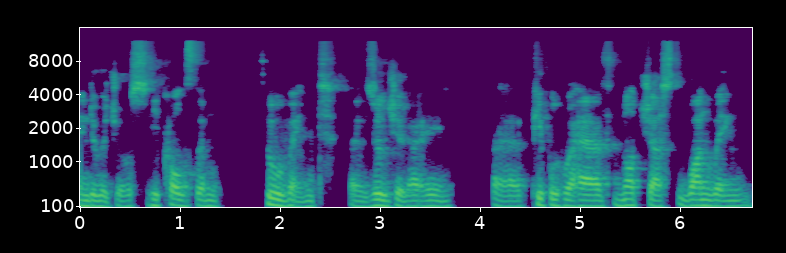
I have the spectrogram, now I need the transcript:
individuals. He calls them two-winged uh, people who have not just one wing,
